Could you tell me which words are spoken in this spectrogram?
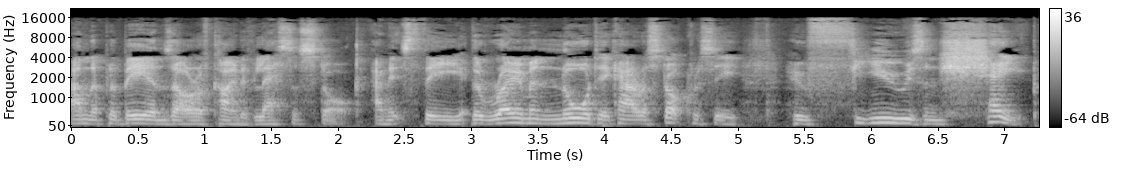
and the plebeians are of kind of lesser stock. And it's the the Roman Nordic aristocracy who fuse and shape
